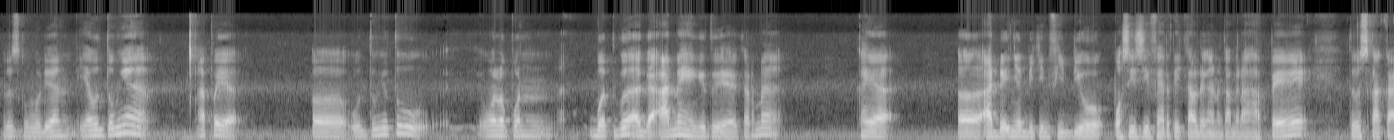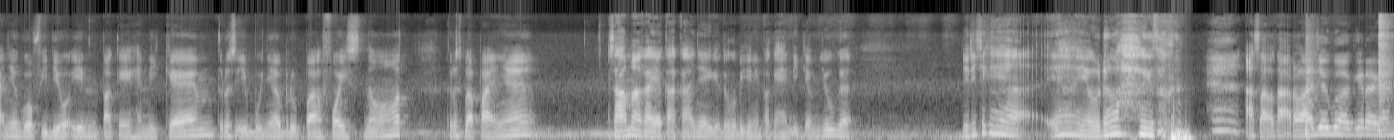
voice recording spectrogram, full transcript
Terus kemudian ya untungnya apa ya? Uh, untungnya tuh walaupun buat gue agak aneh gitu ya, karena kayak uh, adiknya bikin video posisi vertikal dengan kamera HP terus kakaknya gue videoin pakai handycam terus ibunya berupa voice note terus bapaknya sama kayak kakaknya gitu gue bikinin pakai handycam juga jadi sih kayak ya ya udahlah gitu asal taro aja gue akhirnya kan.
